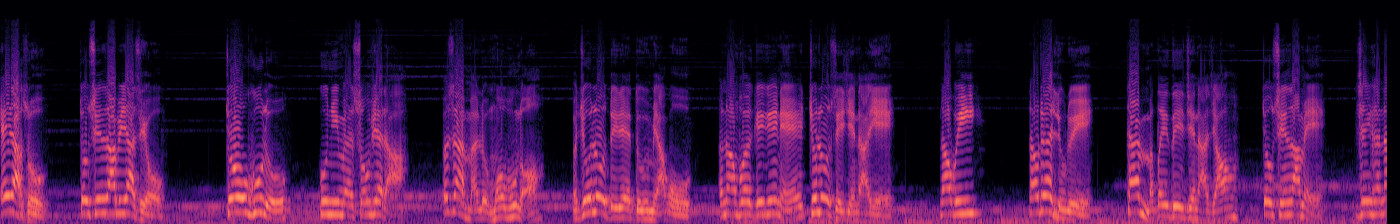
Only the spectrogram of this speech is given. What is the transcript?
အဲ့ဒါဆိုကျုပ်စဉ်းစားပြရစီအောင်ကျုပ်အခုလိုကုညီမဲ့ဆုံးဖြတ်တာပတ်စံမတ်လို့မဟုတ်ဘူးနော်မကြိုးလို့သေးတဲ့သူများကိုအနောင်ဖွဲကင်းကင်းနဲ့ကျွတ်လို့စေချင်တာရဲ့နောက်ပြီးနောက်တဲ့လူတွေထပ်မသေးသေးချင်တာကြောင့်ကျုပ်စဉ်းစားမယ်အချိန်ခဏ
